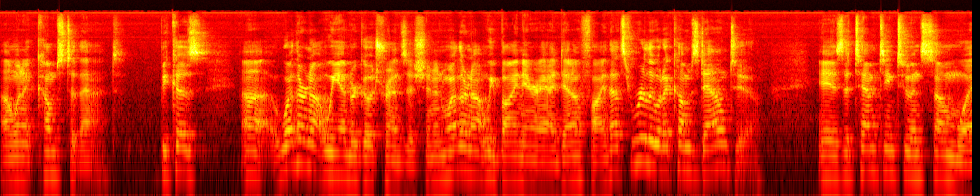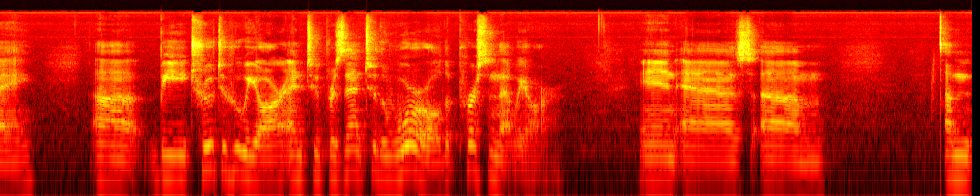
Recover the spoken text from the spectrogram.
uh, when it comes to that. Because uh, whether or not we undergo transition and whether or not we binary identify, that's really what it comes down to, is attempting to in some way uh, be true to who we are and to present to the world the person that we are in as um, a,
